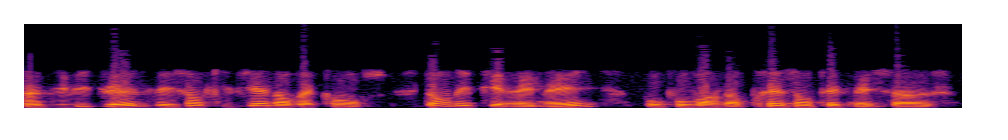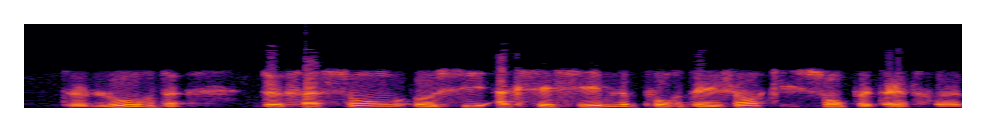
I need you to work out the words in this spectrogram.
individuels, des gens qui viennent en vacances dans les Pyrénées, pour pouvoir leur présenter le message de Lourdes de façon aussi accessible pour des gens qui sont peut-être euh,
